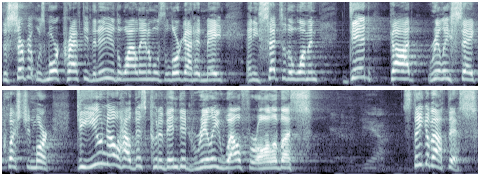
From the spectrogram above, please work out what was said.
The serpent was more crafty than any of the wild animals the Lord God had made, and he said to the woman, Did God really say, question mark, do you know how this could have ended really well for all of us? Yeah. think about this.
